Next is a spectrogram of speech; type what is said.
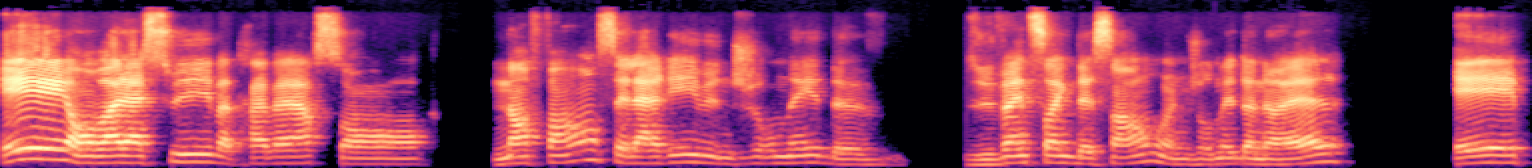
et on va la suivre à travers son enfance. Elle arrive une journée du 25 décembre, une journée de Noël, et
